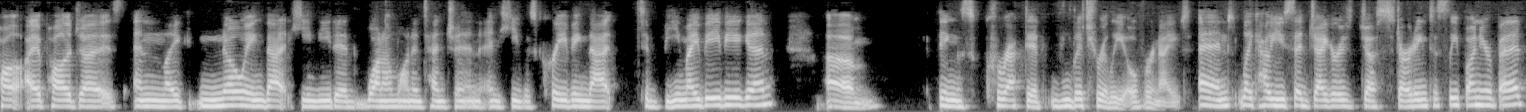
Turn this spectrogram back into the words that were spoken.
I apologized and like knowing that he needed one-on-one attention and he was craving that to be my baby again. Um, things corrected literally overnight. And like how you said, Jagger is just starting to sleep on your bed.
